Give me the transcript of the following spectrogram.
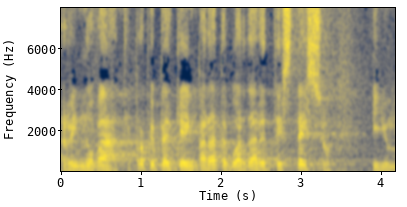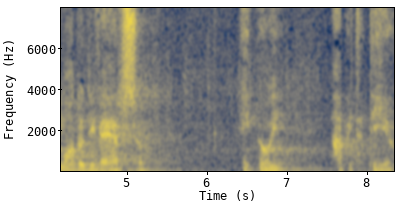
rinnovati, proprio perché hai imparato a guardare te stesso in un modo diverso? In noi abita Dio,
